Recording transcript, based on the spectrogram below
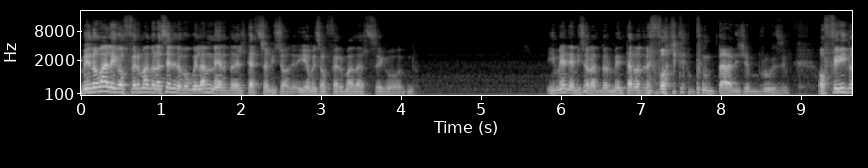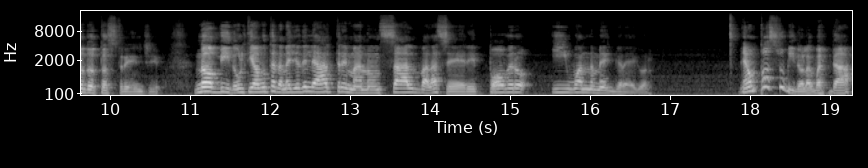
Meno male che ho fermato la serie dopo quella merda del terzo episodio. Io mi sono fermato al secondo. In media mi sono addormentato tre volte a puntata, dice Bruce. Ho finito Dottor Strange. No, Vito, ultima puntata meglio delle altre, ma non salva la serie. Povero Iwan McGregor. Mi ha un po' stupito la qualità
